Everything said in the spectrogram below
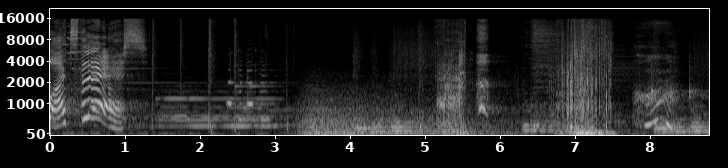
What's this? We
